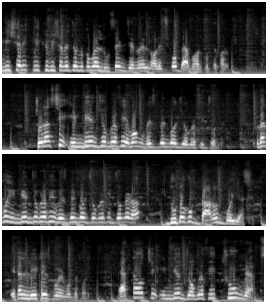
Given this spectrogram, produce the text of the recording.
ইনিশিয়ালি কুইক রিভিশনের জন্য তোমরা লুসেন্ট জেনারেল নলেজকেও ব্যবহার করতে পারো। চলে আসছি ইন্ডিয়ান জিওগ্রাফি এবং ওয়েস্ট বেঙ্গল জিওগ্রাফির জন্য। তো দেখো ইন্ডিয়ান জিওগ্রাফি ওয়েস্ট বেঙ্গল জিওগ্রাফির জন্য না দুটো খুব দারুণ বই আছে। এটা লেটেস্ট বইয়ের মধ্যে পড়ে। একটা হচ্ছে ইন্ডিয়ান জিওগ্রাফি থ্রু ম্যাপস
